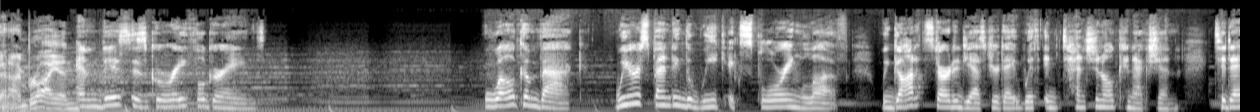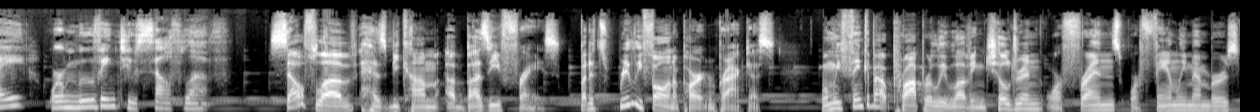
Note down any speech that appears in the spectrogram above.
And I'm Brian. And this is Grateful Grains. Welcome back. We are spending the week exploring love. We got it started yesterday with intentional connection. Today, we're moving to self love. Self love has become a buzzy phrase, but it's really fallen apart in practice. When we think about properly loving children or friends or family members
